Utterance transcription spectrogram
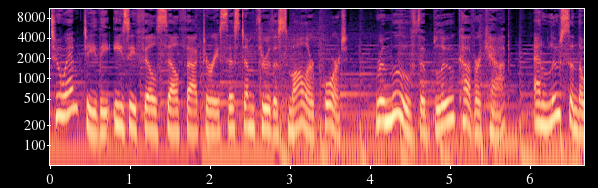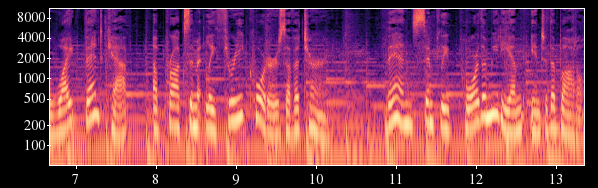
To empty the EasyFill cell factory system through the smaller port, remove the blue cover cap and loosen the white vent cap approximately three quarters of a turn. Then simply pour the medium into the bottle.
